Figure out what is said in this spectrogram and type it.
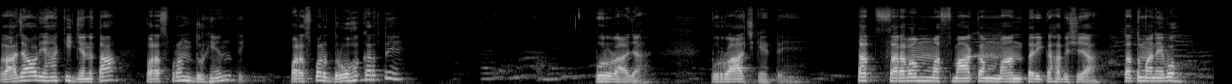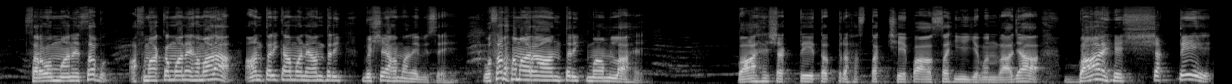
राजा और यहाँ की जनता परस्परम दुह्यंते परस्पर द्रोह करते हैं। पूर्व राजा पूर्वराज कहते हैं। तत्सर्वम अस्माकम आंतरिक विषय। तत् माने वो। सर्वम माने सब। अस्माकम माने हमारा। आंतरिका माने आंतरिक विषय हमारे विषय। है वो सब हमारा आंतरिक मामला है। बाह्य शक्ति तत्र हस्तक्षेपा सही यवन राजा। बाह्य शक्ति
